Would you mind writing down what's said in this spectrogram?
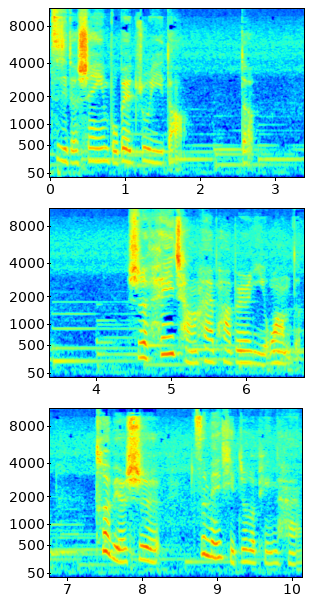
自己的声音不被注意到的，是非常害怕被人遗忘的，特别是自媒体这个平台，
